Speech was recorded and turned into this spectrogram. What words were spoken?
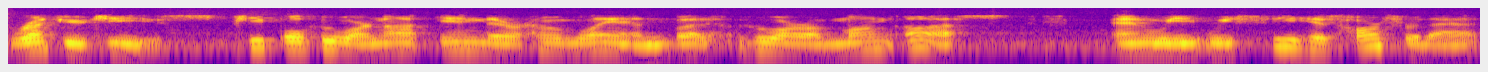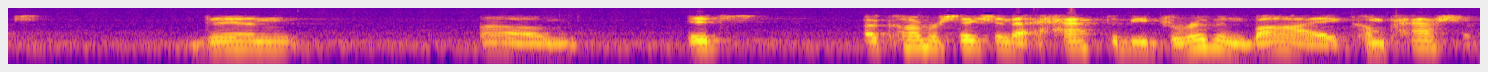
refugees, people who are not in their homeland but who are among us, and we, we see His heart for that, then um, it's a conversation that has to be driven by compassion.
